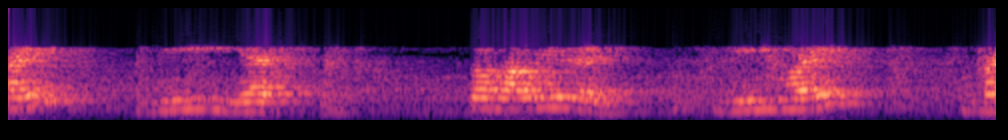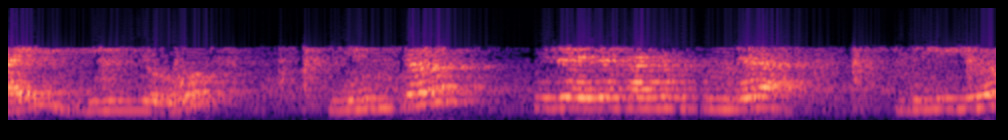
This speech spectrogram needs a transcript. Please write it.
by dx so how you write dy by du into இதை இதை கண்டுபிடிச்சோம் இல்லையா du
